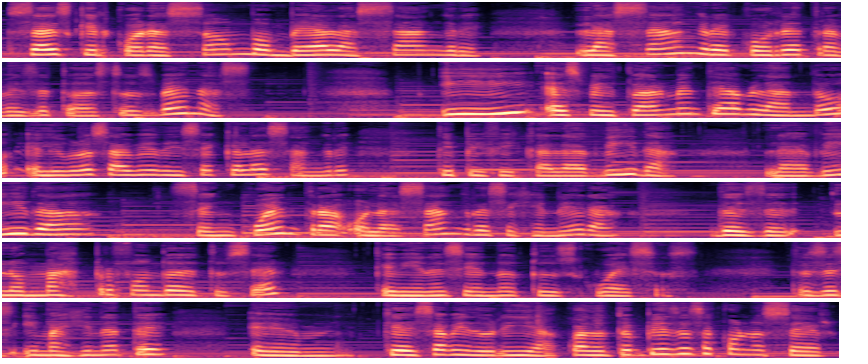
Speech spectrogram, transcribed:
sabes que el corazón bombea la sangre, la sangre corre a través de todas tus venas. Y espiritualmente hablando, el libro sabio dice que la sangre tipifica la vida. La vida se encuentra o la sangre se genera desde lo más profundo de tu ser, que viene siendo tus huesos. Entonces, imagínate em, qué sabiduría. Cuando tú empiezas a conocer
